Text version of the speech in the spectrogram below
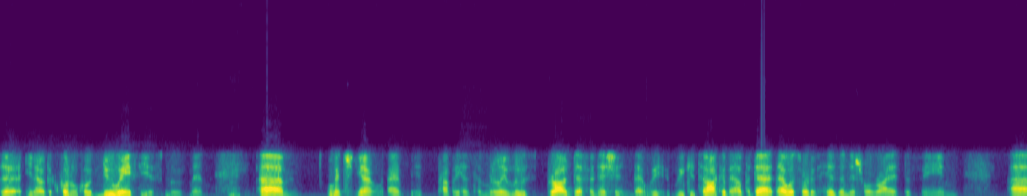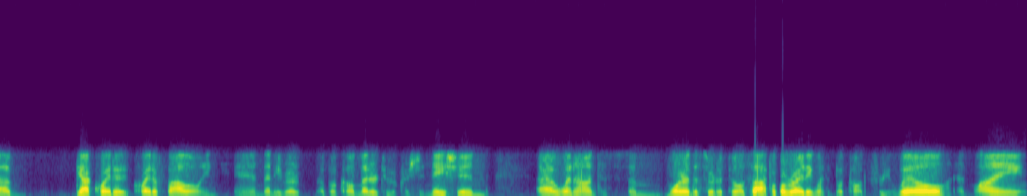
the you know the quote unquote new atheist movement, um, which you know it probably has some really loose, broad definition that we we could talk about. But that that was sort of his initial rise to fame. Um, got quite a quite a following, and then he wrote a book called Letter to a Christian Nation. Uh, went on to some more of the sort of philosophical writing with a book called Free Will and Lying,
